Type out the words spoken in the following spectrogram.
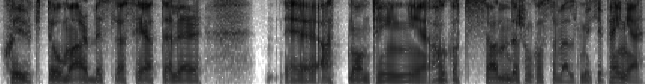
sjukdom, arbetslöshet eller eh, att någonting har gått sönder som kostar väldigt mycket pengar.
